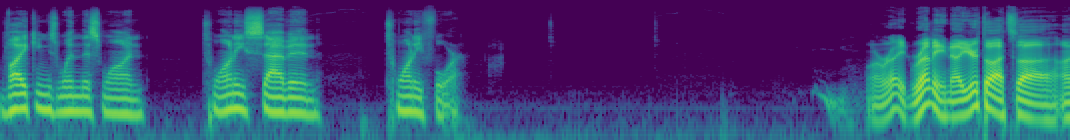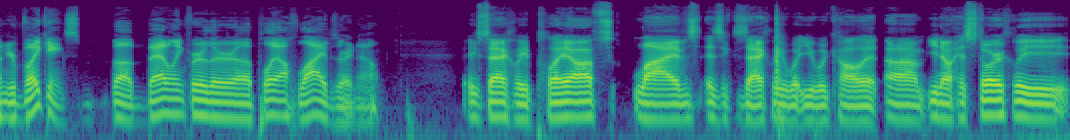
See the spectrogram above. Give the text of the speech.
Vikings win this one 27 24. All right, Remy. Now your thoughts uh, on your Vikings uh, battling for their uh, playoff lives right now. Exactly. Playoffs lives is exactly what you would call it. Um, you know, historically,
